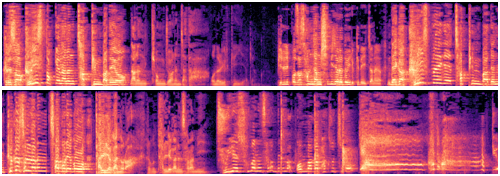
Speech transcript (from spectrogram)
그래서 그리스도께 나는 잡힌 바 되어 나는 경주하는 자다. 오늘 이렇게 이야기한 거예요. 빌립보서 3장 12절에도 이렇게 돼 있잖아요. 내가 그리스도에게 잡힌 바 된 그것을 나는 잡으려고 달려가노라. 여러분 달려가는 사람이 주위에 수많은 사람들이 막 엄마가 박수치고 뛰어 아들아 뛰어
